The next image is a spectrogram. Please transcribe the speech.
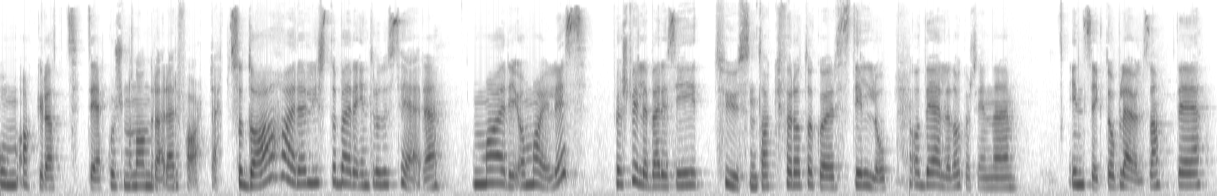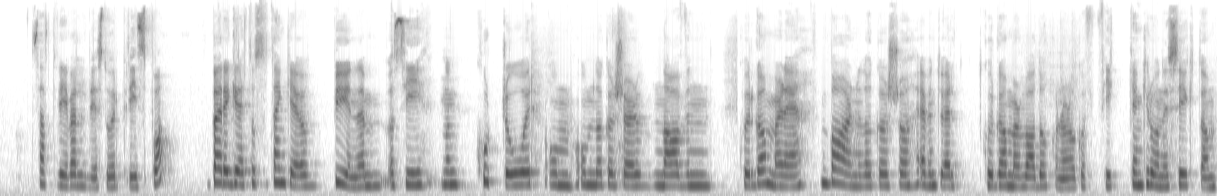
om akkurat det, hvordan noen andre har erfart det. Så da har jeg lyst til å bare introdusere Mari og Mailis. Først vil jeg bare si tusen takk for at dere stiller opp og deler deres innsikt og opplevelser. Det setter vi veldig stor pris på bare greit også tenker jeg å begynne å si noen korte ord om, om dere sjøl. Navn, hvor gammel er barnet deres, og eventuelt hvor gammel var dere når dere fikk en kronisk sykdom.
